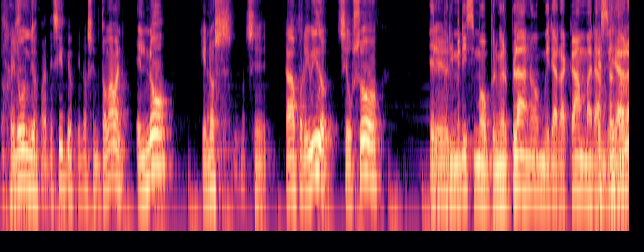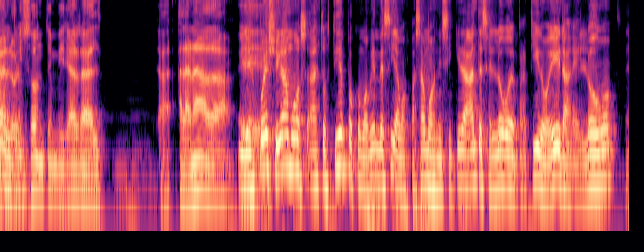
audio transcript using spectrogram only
los gerundios, participios que no se tomaban, el no, que no, se- no se estaba prohibido, se usó. El Eh, primerísimo primer plano, mirar a cámara, mirar al horizonte, mirar al- a, a la nada. Y eh, después llegamos a estos tiempos, como bien decíamos, pasamos ni siquiera antes el logo del partido, era el logo. sí.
